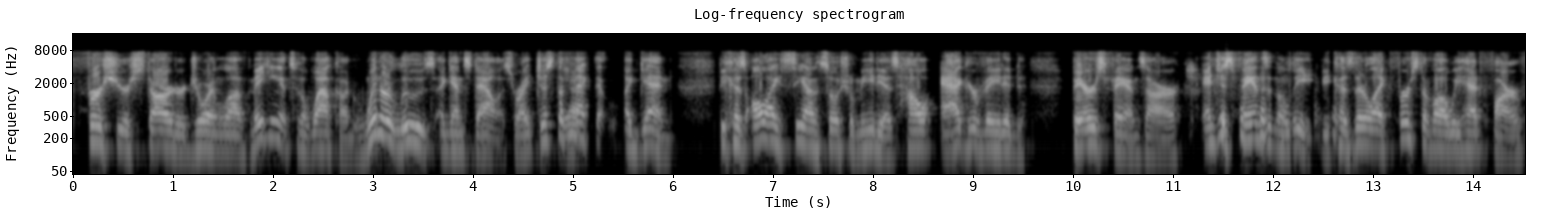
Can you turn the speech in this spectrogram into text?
first year starter Jordan Love making it to the wild card, win or lose against Dallas, right? Just the Yeah. fact that again, because all I see on social media is how aggravated Bears fans are and just fans in the league because they're like, first of all, we had Favre.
